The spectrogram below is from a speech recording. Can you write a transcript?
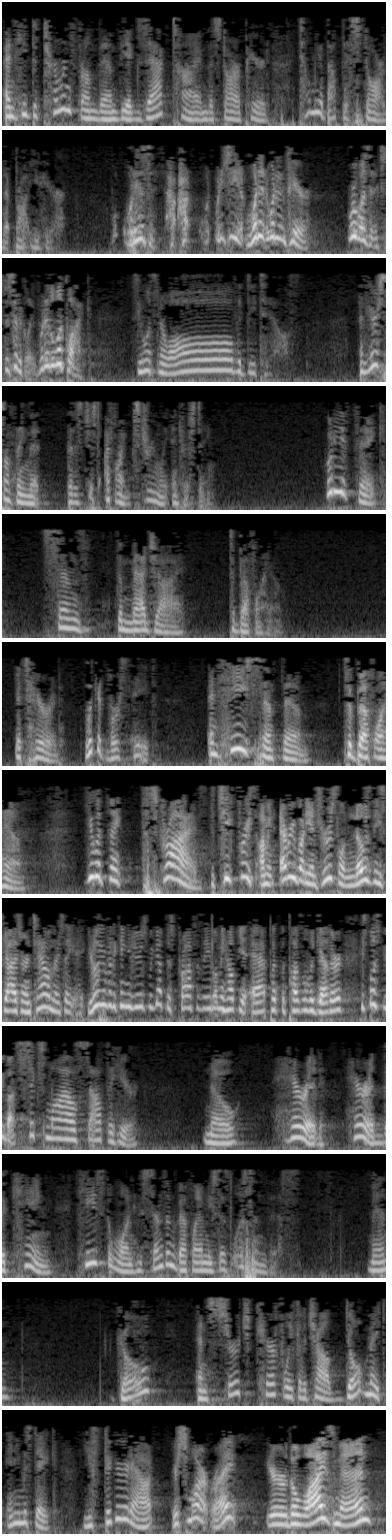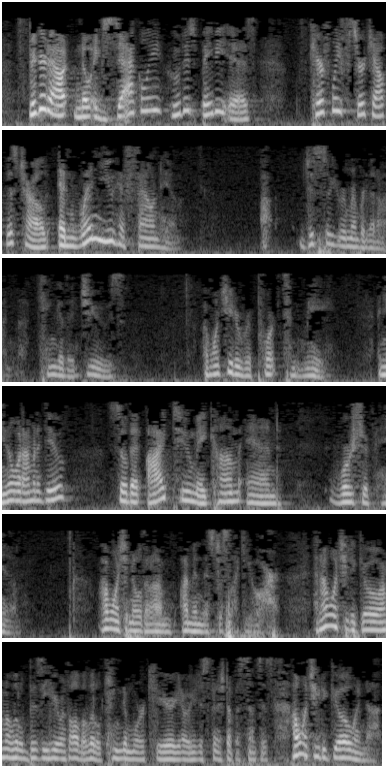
and he determined from them the exact time the star appeared. Tell me about this star that brought you here. What is it? How, how, what, did you see? When did, when did it appear? Where was it specifically? What did it look like? So he wants to know all the details. And here's something that, that is just, I find extremely interesting. Who do you think sends the Magi to Bethlehem? It's Herod. Look at verse 8. And he sent them to Bethlehem. You would think the scribes, the chief priests, I mean, everybody in Jerusalem knows these guys are in town. They say, hey, You're looking for the king of Jews? We got this prophecy. Let me help you add, put the puzzle together. He's supposed to be about six miles south of here. No, Herod, Herod the king, he's the one who sends to Bethlehem and he says, Listen to this. Men, go and search carefully for the child. Don't make any mistake. You figure it out. You're smart, right? You're the wise man. Figure it out. Know exactly who this baby is. Carefully search out this child. And when you have found him, uh, just so you remember that I'm the king of the Jews, I want you to report to me. And you know what I'm going to do? So that I too may come and worship him. I want you to know that I'm, I'm in this just like you are. And I want you to go. I'm a little busy here with all the little kingdom work here. You know, you just finished up a census. I want you to go and uh,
